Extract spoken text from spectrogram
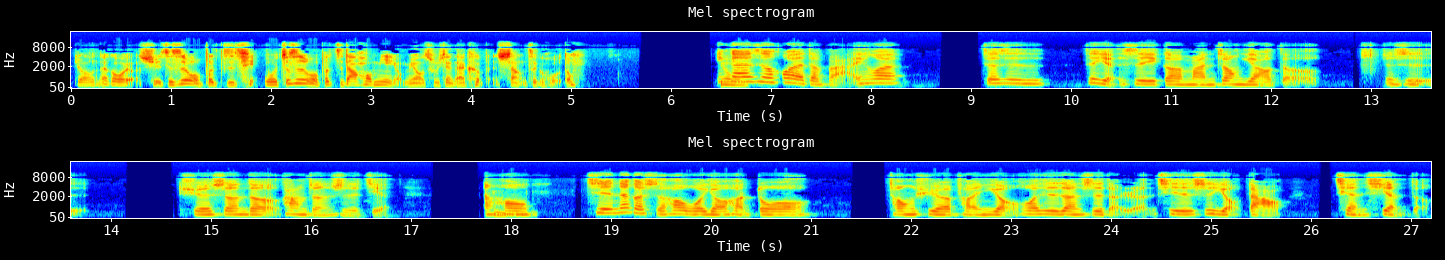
有那个我有去，只是我不知情，我就是我不知道后面有没有出现在课本上这个活动。应该是会的吧，因为就是这也是一个蛮重要的，就是学生的抗争事件。然后其实那个时候我有很多同学朋友或是认识的人，其实是有到前线的，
